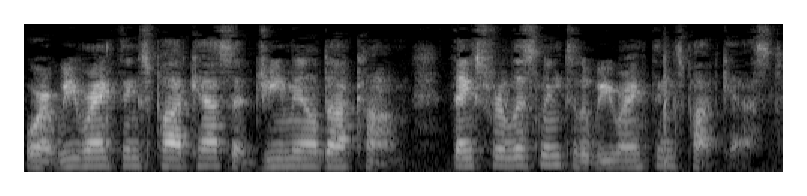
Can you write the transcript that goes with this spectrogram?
or at We Rank Things Podcast at gmail.com. Thanks for listening to the We Rank Things podcast.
